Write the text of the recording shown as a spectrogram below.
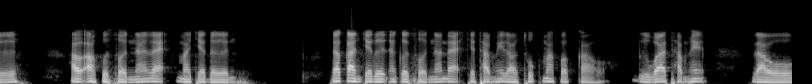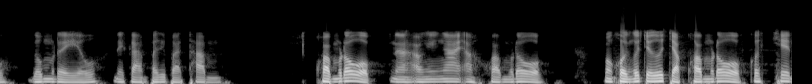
อเอาอากุศลนั่นแหละมาเจริญ แล้วการเจริญอกุศลนั่นแหละจะทำให้เราทุกข์มากกว่าเก่า หรือว่าทำให้เราล้มเหลวในการปฏิบัติธรรม ความโลภนะ เอาง่ายๆเอาความโลภ บางคนก็จะรู้จักความโลภก็เช่น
